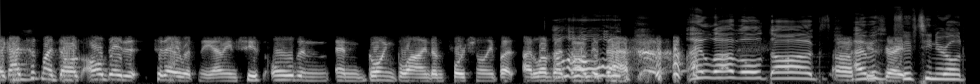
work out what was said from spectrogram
Like I Mhm. took my dog all day to, today with me. I mean, she's old and and going blind, unfortunately, but I love that dog Oh. to death. I love old dogs. Oh, I have a 15 year old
